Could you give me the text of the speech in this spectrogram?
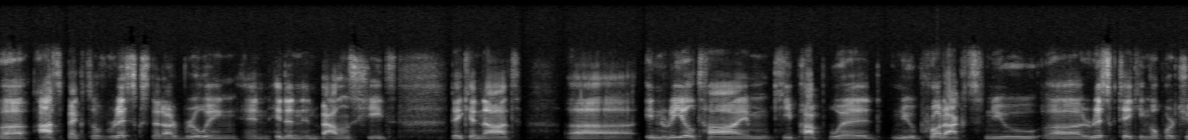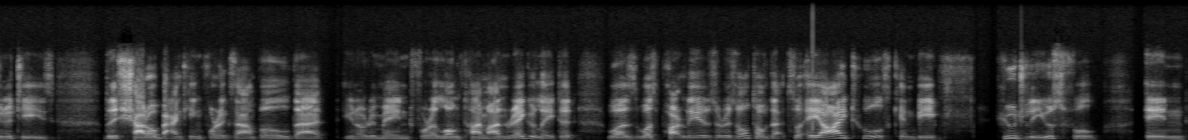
uh, aspects of risks that are brewing and hidden in balance sheets. They cannot, uh, in real time, keep up with new products, new uh, risk-taking opportunities the shadow banking, for example, that you know remained for a long time unregulated, was was partly as a result of that. So AI tools can be hugely useful in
